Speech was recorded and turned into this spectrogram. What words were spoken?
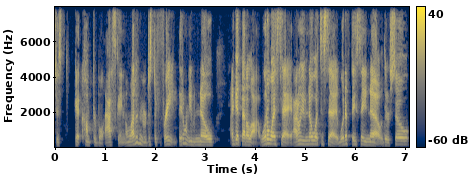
just get comfortable asking. A lot of them are just afraid. They don't even know. I get that a lot. What do I say? I don't even know what to say. What if they say no? They're so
